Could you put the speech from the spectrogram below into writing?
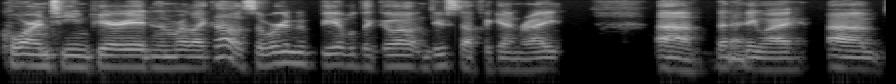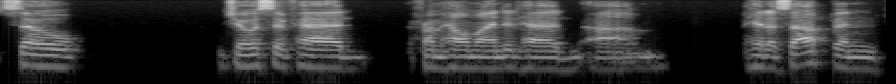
quarantine period. And then we're like, oh, so we're going to be able to go out and do stuff again, right? Uh, but anyway, um, so Joseph had from Hell Minded had um, hit us up and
